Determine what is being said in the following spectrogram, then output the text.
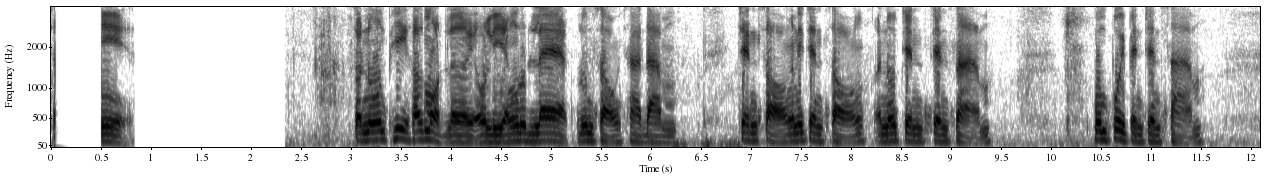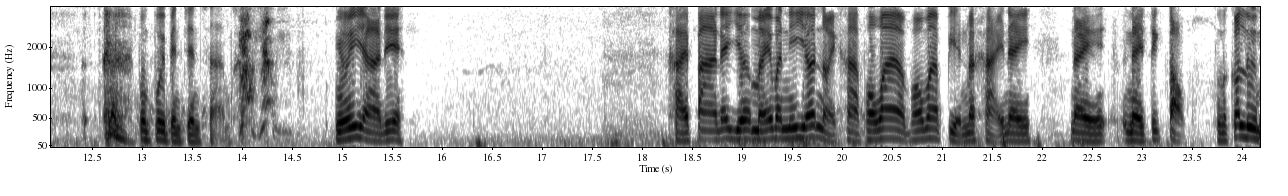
ชานี่ ตัวนู้นพี่เขาหมดเลย โอเลี้ยงรุ่นแรก รุ่นสองชาดำเจนสองอันนี้เจนสองอันนู้นเจนเจนสามปุ้มปุ้ยเป็นเจนสามปุ้มปุ้ยเป็นเจนสามครับเงี้ยอย่าดิขายปลาได้เยอะไหมวันนี้เยอะหน่อยค่ะ เพราะว่าเพราะว่าเปลี่ยนมาขายในในในทิกตอกแล้วก็ลืม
